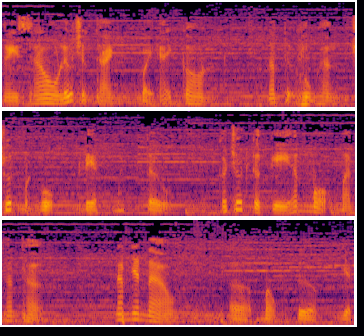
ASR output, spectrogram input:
Ngày sau nếu trưởng thành, vậy hãy còn. Nam tử hung hăng chút một ngụm liệt mất tử, có chút cực kỳ hâm mộ mà than thở. Nam nhân nào ở mộng tưởng nhiệt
